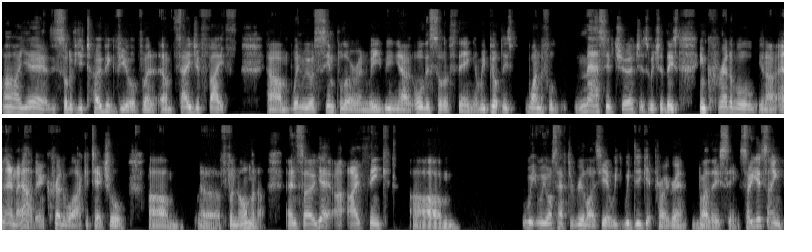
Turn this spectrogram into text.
oh yeah, this sort of utopic view of of age of faith, um, when we were simpler and we, you know, all this sort of thing, and we built these wonderful, massive churches, which are these incredible, you know, and and they are they're incredible architectural um, uh, phenomena. And so, yeah, I, I think. Um, we, we also have to realize, yeah, we, we did get programmed by these things. So you're saying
